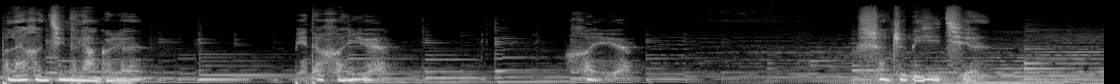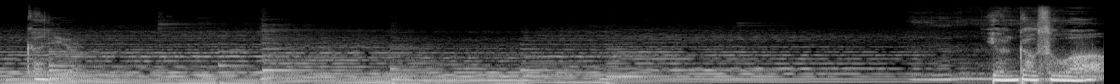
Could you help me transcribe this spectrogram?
本来很近的两个人，变得很远，至比以前更远。有人告诉我，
